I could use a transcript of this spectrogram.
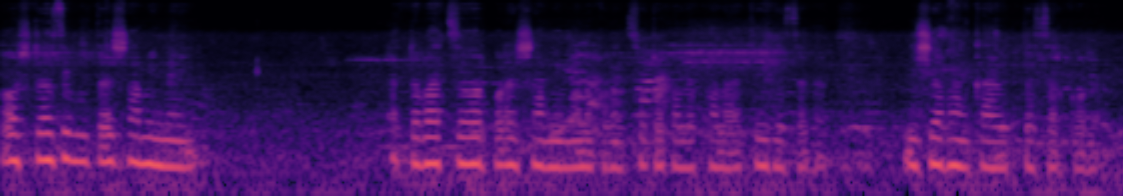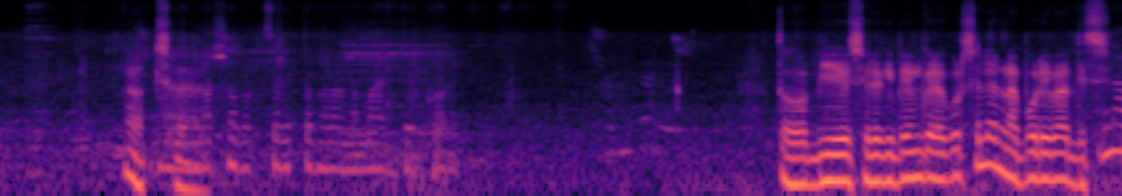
কষ্ট আছে বলতে স্বামী নাই। একটা বাচ্চা হওয়ার পরে স্বামী মনে করেন ছোটোকালে ফালা ঠিক আছে। নিশা ভাঙকা অত্যাচার করে। আচ্ছা। স্বভাব চরিত্র ভালো না মারধর করে। তো বিয়ে ছিল কি প্রেম করে করছিলেন না পরিবার দিচ্ছে না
